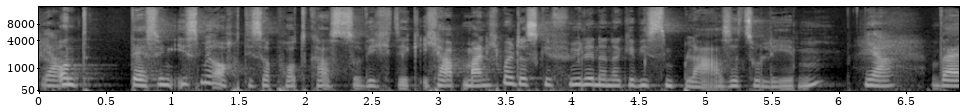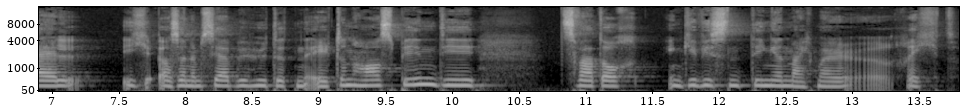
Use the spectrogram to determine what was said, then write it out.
ja. Und deswegen ist mir auch dieser Podcast so wichtig. Ich habe manchmal das Gefühl, in einer gewissen Blase zu leben. Ja. Weil ich aus einem sehr behüteten Elternhaus bin, die zwar doch in gewissen Dingen manchmal äh, recht,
